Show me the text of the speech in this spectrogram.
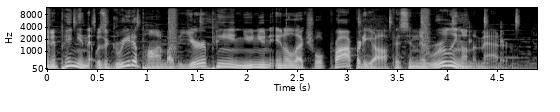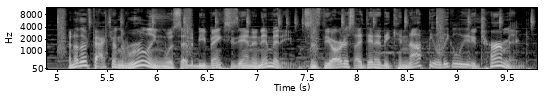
an opinion that was agreed upon by the European Union Intellectual Property Office in their ruling on the matter. Another factor in the ruling was said to be Banksy's anonymity. Since the artist's identity cannot be legally determined,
